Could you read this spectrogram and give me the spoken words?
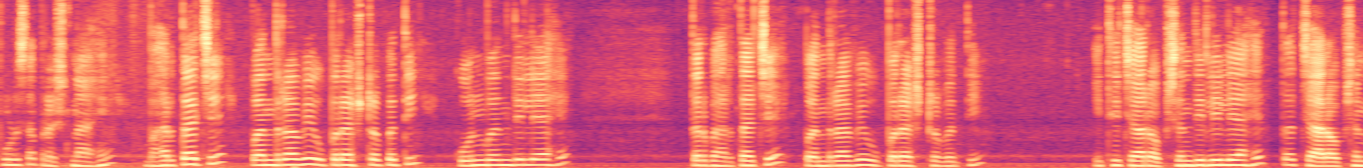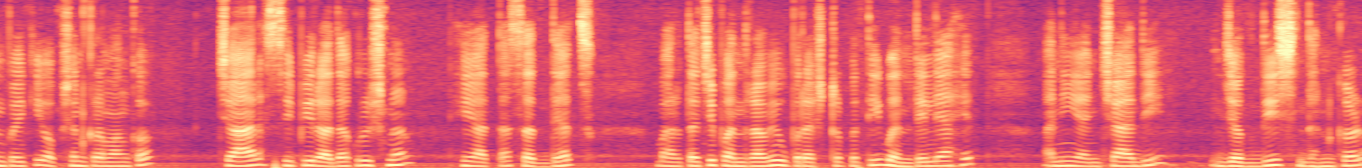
पुढचा प्रश्न आहे भारताचे पंधरावे उपराष्ट्रपती कोण बनलेले आहे? तर भारताचे पंधरावे उपराष्ट्रपती इथे चार ऑप्शन दिलेले आहेत. तर चार ऑप्शनपैकी ऑप्शन क्रमांक चार सी पी राधाकृष्णन. हे आता सध्याच भारताचे पंधरावे उपराष्ट्रपती बनलेले आहेत. आणि यांच्या आधी जगदीश धनखड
